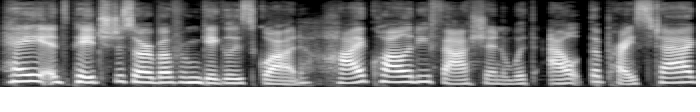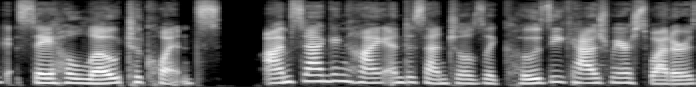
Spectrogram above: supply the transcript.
Hey, it's Paige DeSorbo from Giggly Squad. High quality fashion without the price tag? Say hello to Quince. I'm snagging high end essentials like cozy cashmere sweaters,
